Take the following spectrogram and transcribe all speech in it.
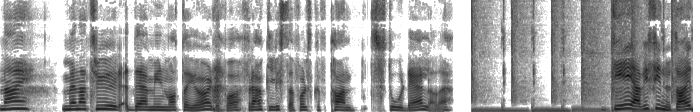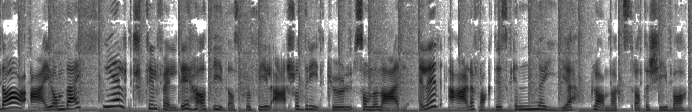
Nei, men jeg tror det er min måte å gjøre det på, for jeg har ikke lyst til at folk skal ta en stor del av det. Det jeg vil finne ut av i dag, er jo om det er helt tilfeldig at Idas profil er så dritkul som den er, eller er det faktisk en nøye planlagt strategi bak?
